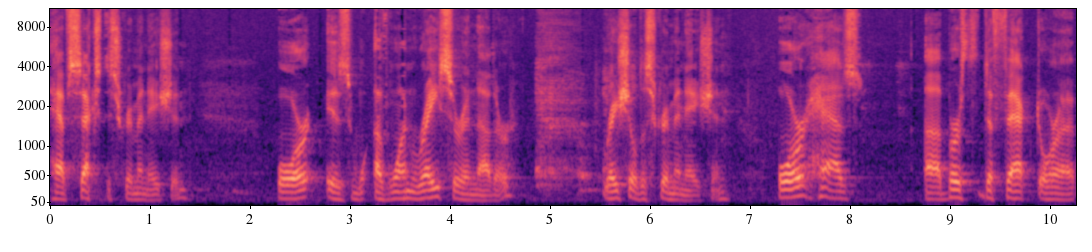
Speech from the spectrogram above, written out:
have sex discrimination, or is of one race or another, racial discrimination, or has a birth defect or a,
